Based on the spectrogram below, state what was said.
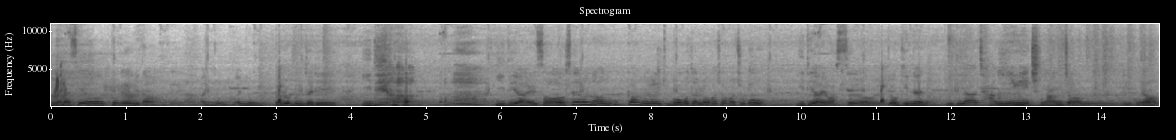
안녕하세요, 효부입니다. 안녕, 안녕. 여러분들이 이디야, 이디야에서 새로 나온 호빵을 좀 먹어달라고 하셔가지고 이디야에 왔어요. 여기는 이디야 장위 중앙점이고요.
